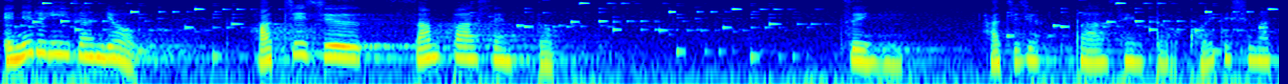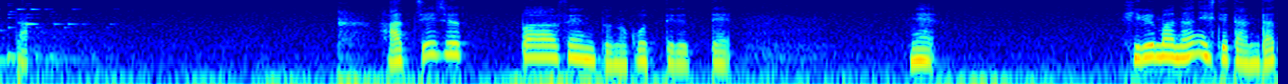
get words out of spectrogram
エネルギー残量83%ついに80%を超えてしまった。80%残ってるってね。昼間何してたんだっ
